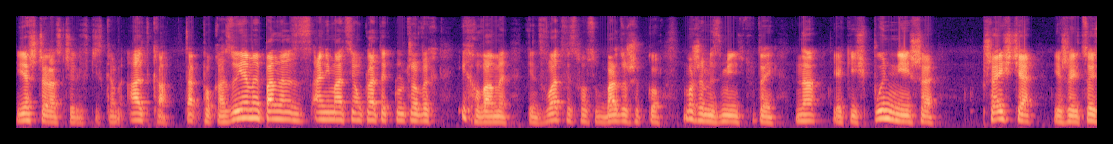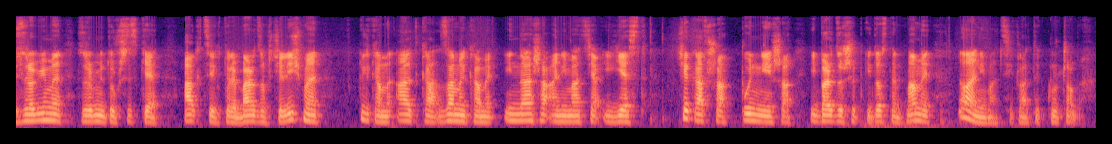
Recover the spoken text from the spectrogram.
jeszcze raz, czyli wciskamy Alt K. Tak pokazujemy panel z animacją klatek kluczowych i chowamy, więc w łatwy sposób, bardzo szybko możemy zmienić tutaj na jakieś płynniejsze przejście. Jeżeli coś zrobimy, zrobimy tu wszystkie akcje, które bardzo chcieliśmy. Klikamy Alt K, zamykamy i nasza animacja jest ciekawsza, płynniejsza i bardzo szybki dostęp mamy do animacji klatek kluczowych.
